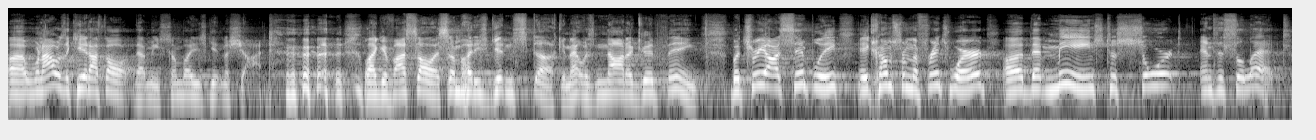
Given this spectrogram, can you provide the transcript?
Uh, when I was a kid, I thought that means somebody's getting a shot. like if I saw it, somebody's getting stuck, and that was not a good thing. But triage simply, it comes from the French word uh, that means to sort and to select.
